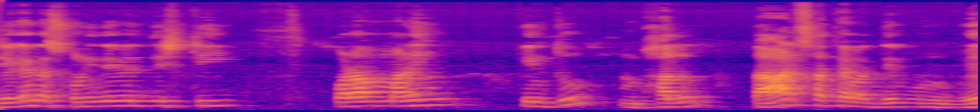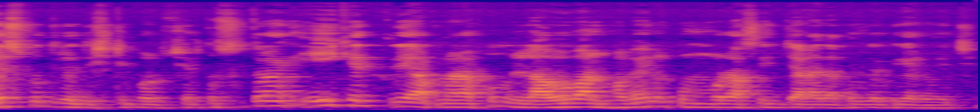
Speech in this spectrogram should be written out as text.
যেখানে শনিদেবের দৃষ্টি পড়া মানেই কিন্তু ভালো। তার সাথে আবার দেবগুরু বৃহস্পতিরও দৃষ্টি পড়ছে। তো সুতরাং এই ক্ষেত্রে আপনারা খুব লাভবান হবেন কুম্ভ রাশির যারা জাতক জাতিকা রয়েছে।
